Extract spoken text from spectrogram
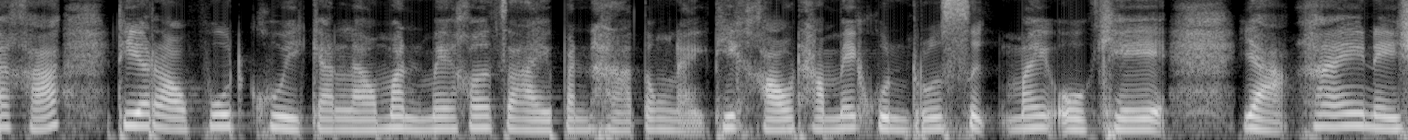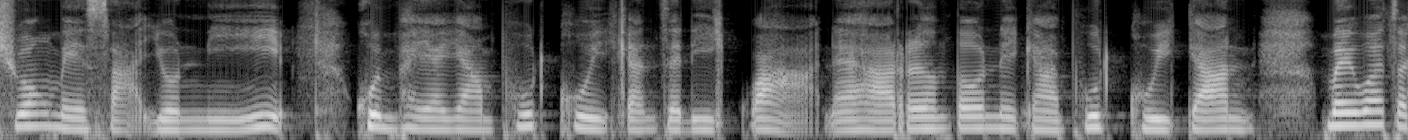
นะคะ ที่เราพูดคุยกันแล้วมันไม่เข้าใจปัญหาตรงไหนที่เขาทำให้คุณรู้สึกไม่โอเค อยากให้ในช่วงเมษายนนี้ คุณพยายามพูดคุยกันจะดีกว่านะคะเริ่มต้นในการพูดคุยกัน ไม่ว่าจะ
